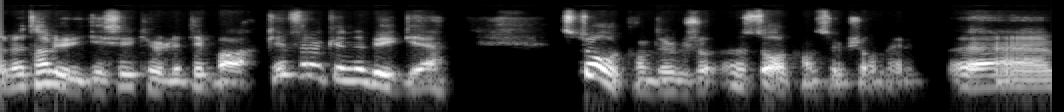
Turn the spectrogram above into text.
det metallurgiske kullet tilbake for å kunne bygge stålkonstruksjoner. Eh,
